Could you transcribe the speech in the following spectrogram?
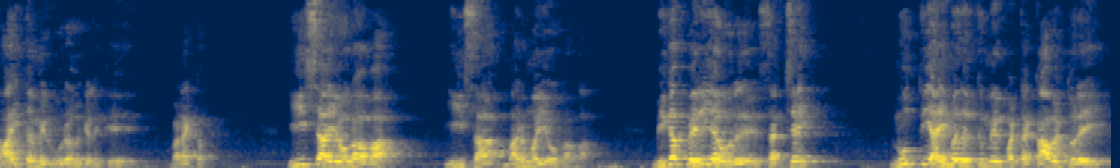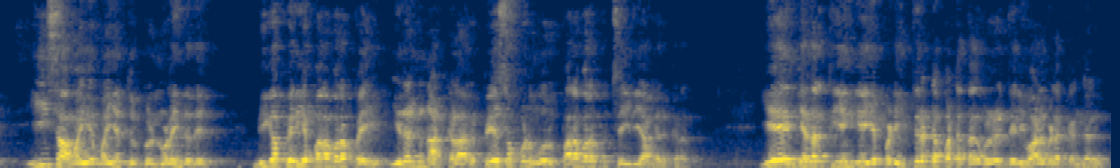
தாய் தமிழ் உறவுகளுக்கு வணக்கம். ஈசா யோகாவா? ஈசா மர்ம யோகாவா? மிகப்பெரிய ஒரு சர்ச்சை. நூற்றி ஐம்பதற்கும் மேற்பட்ட காவல்துறை ஈசா மைய மையத்திற்குள் நுழைந்தது. மிகப்பெரிய பரபரப்பை இரண்டு நாட்களாக பேசப்படும் ஒரு பரபரப்பு செய்தியாக இருக்கிறது. ஏன் எதற்கு எங்கே எப்படி திரட்டப்பட்ட தகவல்கள் தெளிவான விளக்கங்கள்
